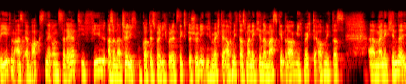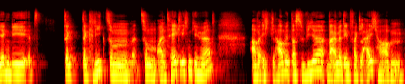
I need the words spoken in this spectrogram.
reden als Erwachsene uns relativ viel, also natürlich, um Gottes Willen, ich will jetzt nichts beschönigen, ich möchte auch nicht, dass meine Kinder Maske tragen, ich möchte auch nicht, dass äh, meine Kinder irgendwie der, der Krieg zum, zum Alltäglichen gehört. Aber ich glaube, dass wir, weil wir den Vergleich haben,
